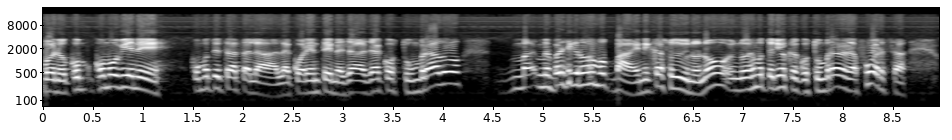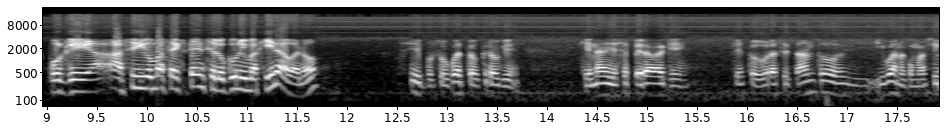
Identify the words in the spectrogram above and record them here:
Bueno, ¿cómo, viene, cómo te trata la, la cuarentena? ¿Ya, ¿Ya acostumbrado? me parece que nos hemos, va, en el caso de uno, ¿no? Nos hemos tenido que acostumbrar a la fuerza, porque ha sido más extensa lo que uno imaginaba, ¿no? Sí, por supuesto, creo que, que nadie se esperaba que, esto durase tanto y, bueno, como decís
